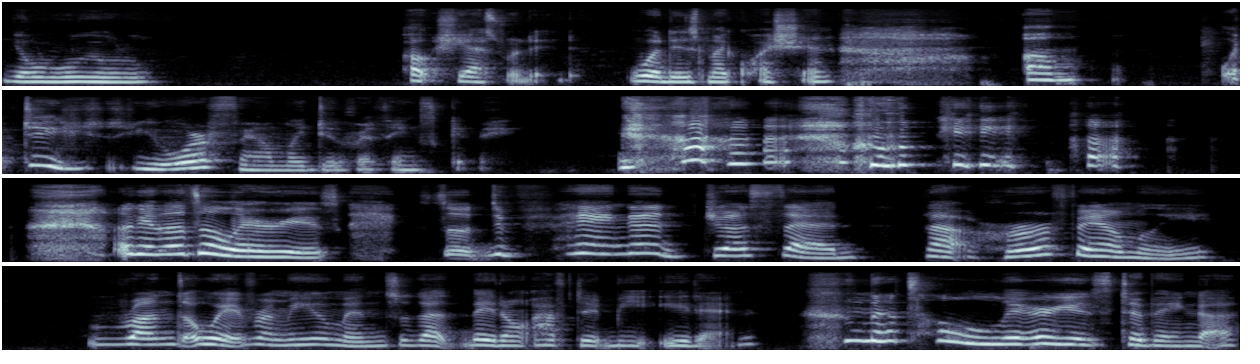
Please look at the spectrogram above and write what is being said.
Yodel, yodel. Oh, she asked what it. What is my question? Um, what do your family do for Thanksgiving? okay, that's hilarious. So Topanga just said that her family runs away from humans so that they don't have to be eaten. That's hilarious, Topanga.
